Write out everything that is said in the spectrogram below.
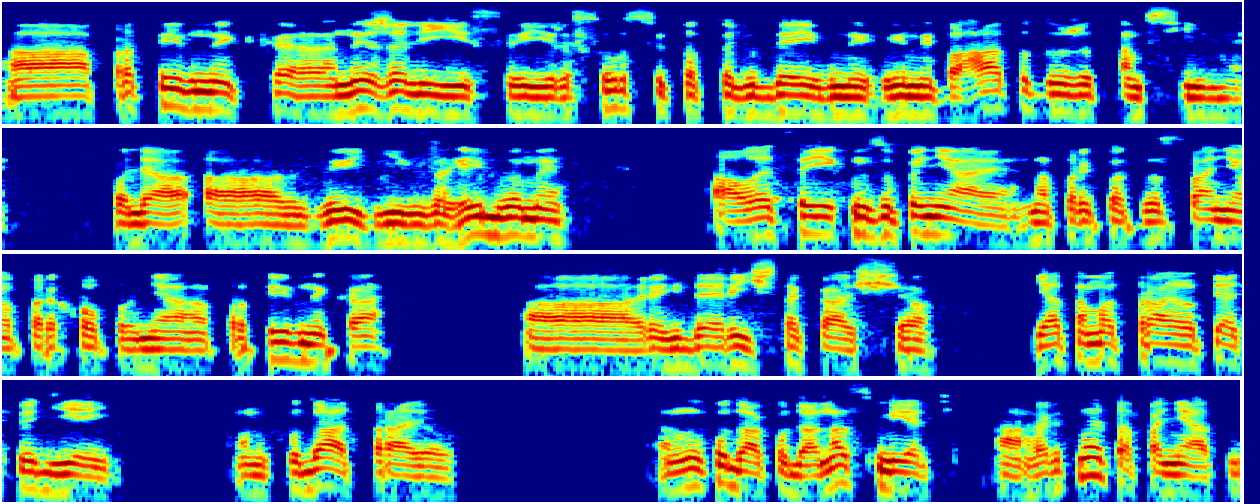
А противник е, не жаліє свої ресурси, тобто людей в них і небагато дуже там всі не поля з їх загиблими, але це їх не зупиняє. Наприклад, з останнього перехоплення противника а, йде річ така, що я там відправив п'ять людей. Он куди відправив? Ну куди, куди? На смерть. А говорить, ну це понятно.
